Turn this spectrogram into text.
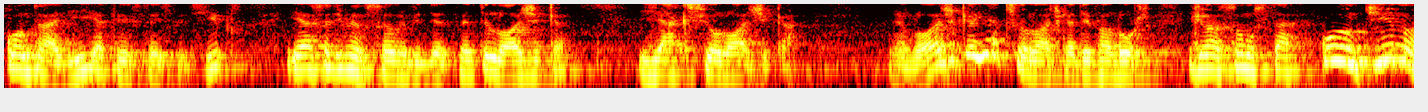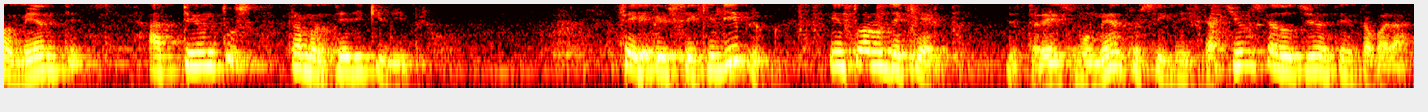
contraria aqueles três princípios e essa dimensão, evidentemente, lógica e axiológica. É lógica e axiológica de valor. E que nós vamos estar continuamente atentos para manter equilíbrio. Feito esse equilíbrio, em torno de quê? De três momentos significativos que a doutrina tem que trabalhar.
